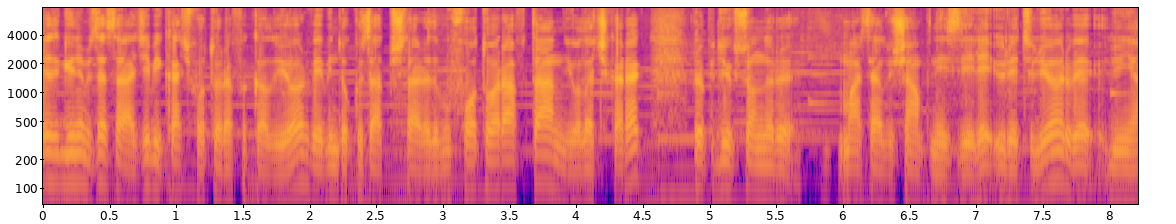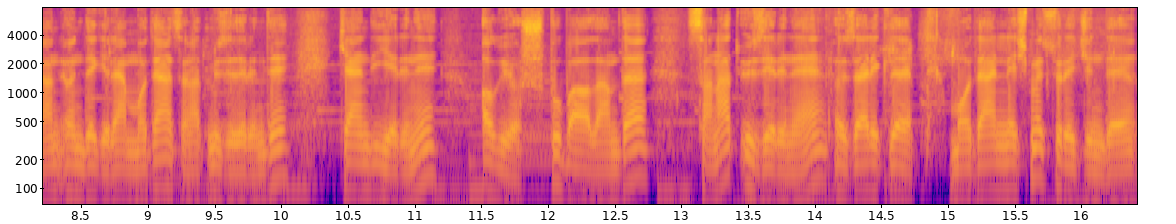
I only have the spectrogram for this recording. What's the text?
ve günümüzde sadece birkaç fotoğrafı kalıyor ve 1960'larda bu fotoğraftan yola çıkarak reprodüksiyonları Marcel Duchamp'ın izniyle üretiliyor ve dünyanın önde gelen modern sanat müzelerinde kendi yerini alıyor. Bu bağlamda sanat üzerine özellikle modernleşme sürecinde,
